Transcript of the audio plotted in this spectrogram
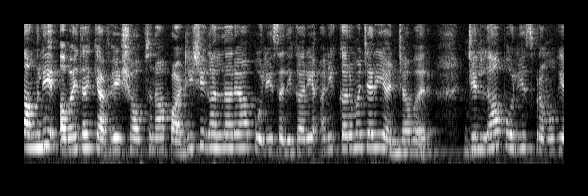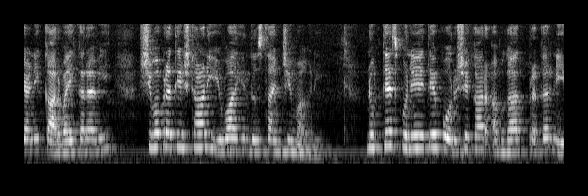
सांगली अवैध कॅफे शॉप्सना पाठीशी घालणाऱ्या पोलीस अधिकारी आणि कर्मचारी यांच्यावर जिल्हा पोलीस प्रमुख यांनी कारवाई करावी शिवप्रतिष्ठान युवा हिंदुस्थानची मागणी. नुकतेच पुणे येथे पोर्शेकार अपघात प्रकरणी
